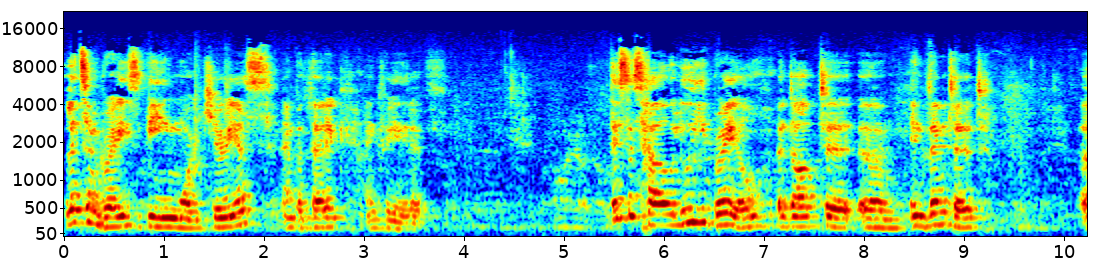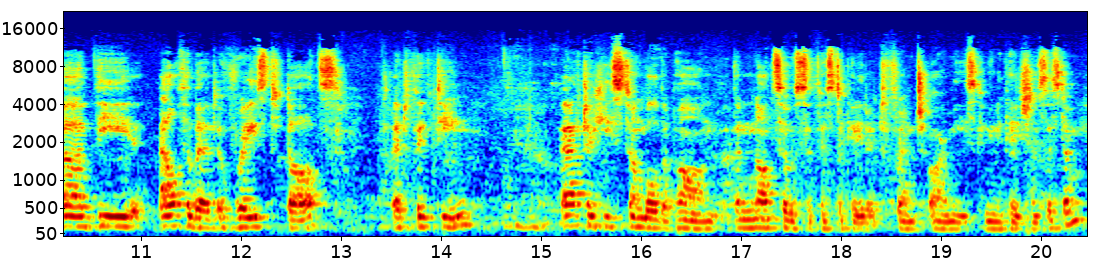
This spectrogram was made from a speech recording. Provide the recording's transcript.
Let's embrace being more curious, empathetic, and creative. This is how Louis Braille adopted, um, invented uh, the alphabet of raised dots at 15 after he stumbled upon the not so sophisticated French army's communication system.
